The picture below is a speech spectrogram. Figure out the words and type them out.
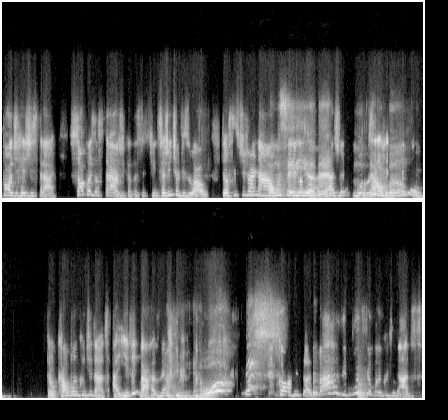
pode registrar só coisas trágicas, assistir, se a gente é visual, então assiste jornal. Como seria, né? Mudar seria? o banco. Trocar o banco de dados. Aí vem barras, né? É, oh! Corre, Sônia, barras e mude seu banco de dados.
